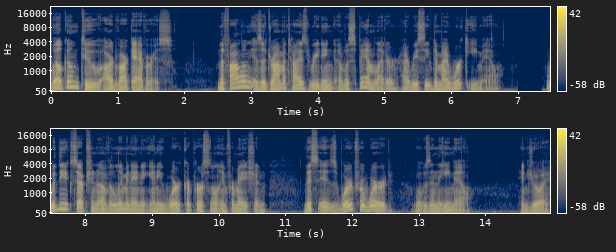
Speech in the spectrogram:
Welcome to Aardvark Avarice. The following is a dramatized reading of a spam letter I received in my work email. With the exception of eliminating any work or personal information, this is word for word what was in the email. Enjoy.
